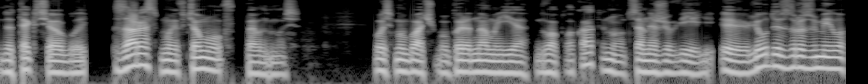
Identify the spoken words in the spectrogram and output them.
Детекція обличчя. Зараз ми в цьому впевнимося. Ось ми бачимо, перед нами є два плакати. Ну, це не живі е, люди, зрозуміло,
